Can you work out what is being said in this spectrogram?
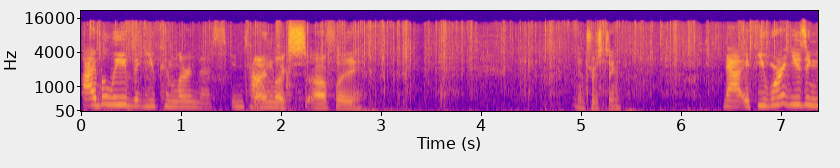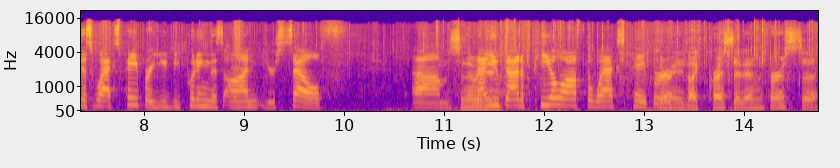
I believe that you can learn this in time. Mine looks awfully interesting. Now, if you weren't using this wax paper, you'd be putting this on yourself. Um, So now need- you've got to peel off the wax Can paper. we like press it in first? Uh,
